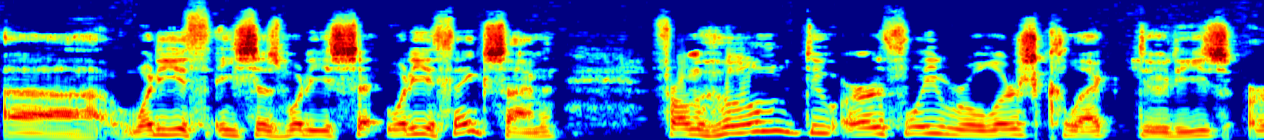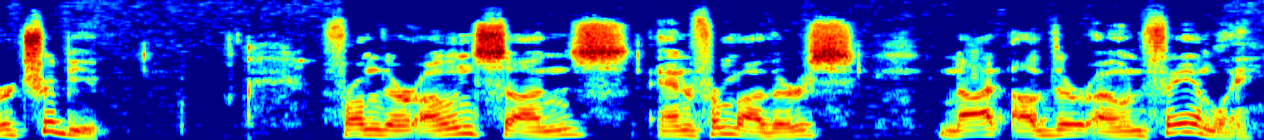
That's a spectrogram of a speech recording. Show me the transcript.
uh, what do you?" Th-? He says, "What do you say? What do you think, Simon? From whom do earthly rulers collect duties or tribute? From their own sons and from others, not of their own family."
